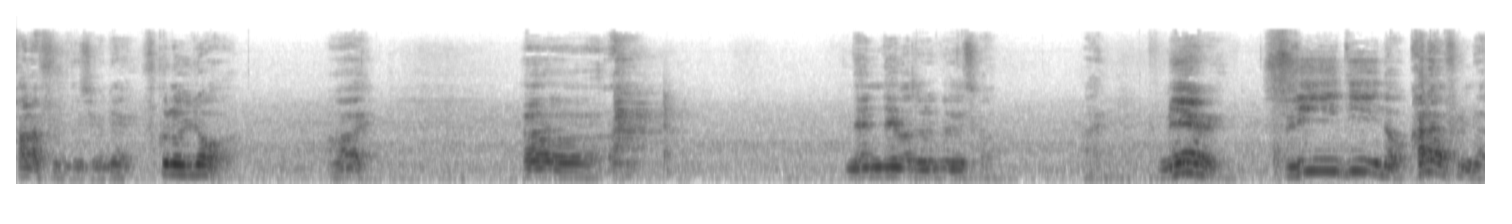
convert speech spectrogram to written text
カラフルですよね。服の色は？はい。年齢はどれくらいですか、はい、メアリー 3D のカラフルな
